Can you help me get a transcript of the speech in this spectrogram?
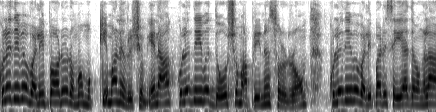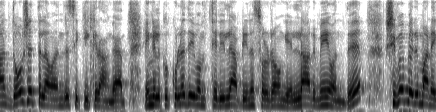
குலதெய்வ வழிபாடும் ரொம்ப முக்கியமான ஒரு விஷயம். ஏன்னா குலதெய்வ தோஷம் அப்படின்னு சொல்கிறோம் குலதெய்வ வழிபாடு செய்யாதவங்களாம் தோஷத்தில் வந்து சிக்கிக்கிறாங்க. எங்களுக்கு குலதெய்வம் தெரியல அப்படின்னு சொல்கிறவங்க எல்லாருமே வந்து சிவபெருமானை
